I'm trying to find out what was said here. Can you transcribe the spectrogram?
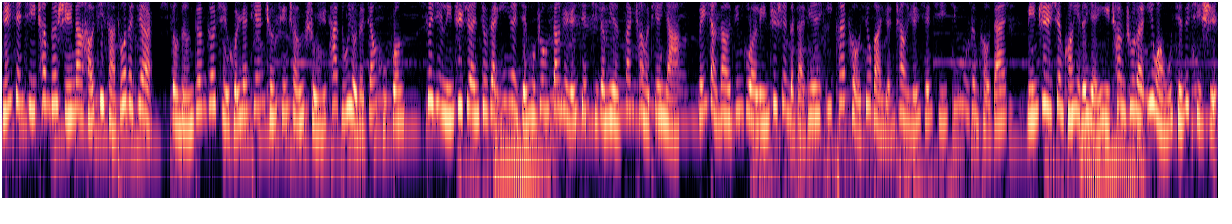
任贤齐唱歌时那豪气洒脱的劲儿，总能跟歌曲浑然天成形成属于他独有的江湖风。最近林志炫就在音乐节目中当着任贤齐的面翻唱了《天涯》，没想到经过林志炫的改编，一开口就把原唱任贤齐惊目瞪口呆。林志炫狂野的演绎，唱出了一往无前的气势。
